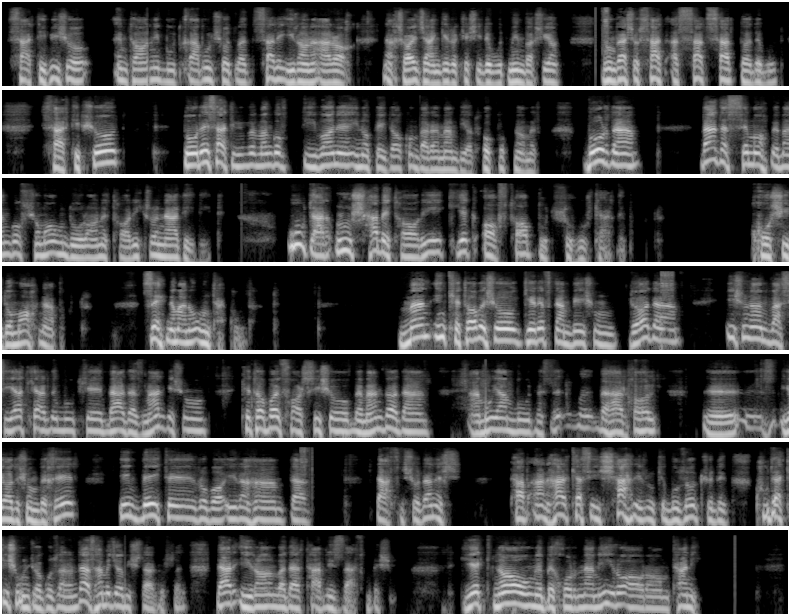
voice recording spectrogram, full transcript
سرتیبیشو امتحانی بود قبول شد و سر ایران و عراق نقشه های جنگی رو کشیده بود مین باشیان. نمرش رو صد از صد صد داده بود. سرتیب شد. دوره سرتیبی به من گفت دیوان اینو پیدا کن برای من بیاد. حقوق نامه بردم. بعد از سه ماه به من گفت شما اون دوران تاریک رو ندیدید. او در اون شب تاریک یک آفتاب بود ظهور کرده بود. خورشید و ماه نبود. ذهن منو اون تکون داد. من این کتابشو گرفتم بهشون دادم. ایشون هم وصیت کرده بود که بعد از مرگشون کتابای فارسیشو به من دادن. عمویم بود مثل به هر حال یادشون بخیر. این بیت ربایی را هم در دفن شدنش طبعا هر کسی شهری رو که بزرگ شده کودکیش اونجا گذرانده از همه جا بیشتر دوست داره. در ایران و در تبریز دفن بشه یک نام بخور نمیر و آرام تنی.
